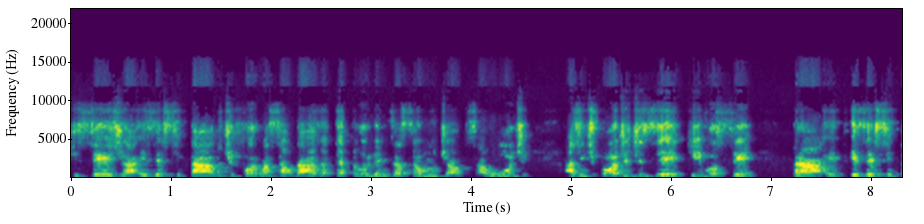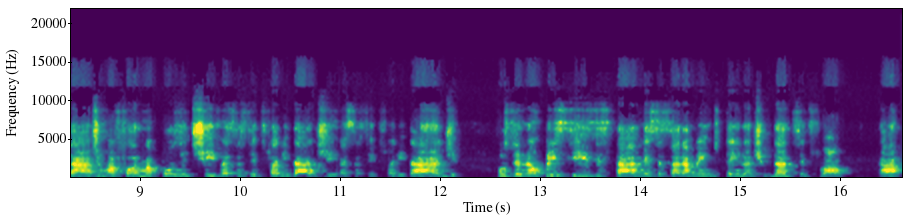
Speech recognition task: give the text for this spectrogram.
que seja exercitado de forma saudável, até pela Organização Mundial de Saúde, a gente pode dizer que você para exercitar de uma forma positiva essa sexualidade, essa sexualidade, você não precisa estar necessariamente tendo atividade sexual, tá?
